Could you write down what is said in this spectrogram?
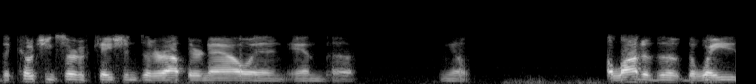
the coaching certifications that are out there now, and and uh, you know a lot of the the way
